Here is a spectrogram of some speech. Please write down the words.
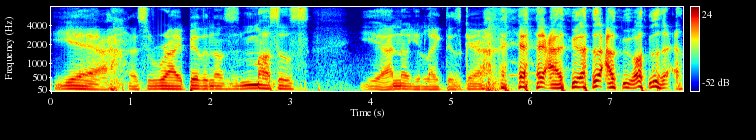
Yeah, that's right. Building those muscles. Yeah, I know you like this girl.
